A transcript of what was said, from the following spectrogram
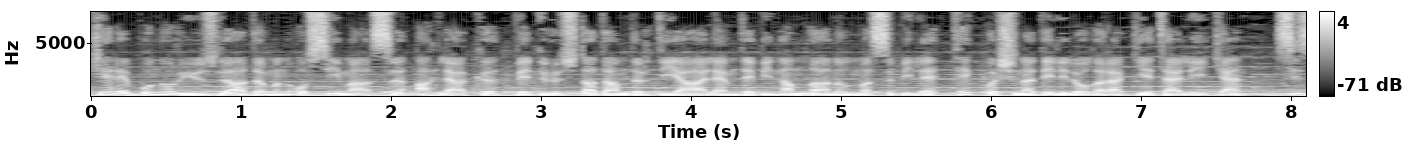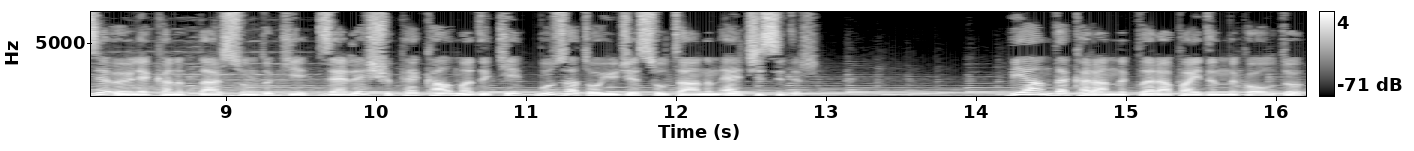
kere bu nur yüzlü adamın o siması, ahlakı ve dürüst adamdır diye alemde bir namla anılması bile, tek başına delil olarak yeterliyken, size öyle kanıtlar sundu ki, zerre şüphe kalmadı ki, bu zat o yüce sultanın elçisidir. Bir anda karanlıklar apaydınlık oldu,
